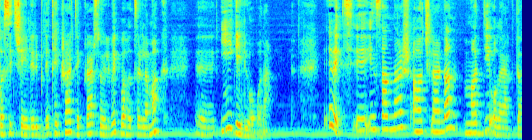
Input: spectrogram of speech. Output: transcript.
basit şeyleri bile tekrar tekrar söylemek ve hatırlamak iyi geliyor bana. Evet, insanlar ağaçlardan maddi olarak da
